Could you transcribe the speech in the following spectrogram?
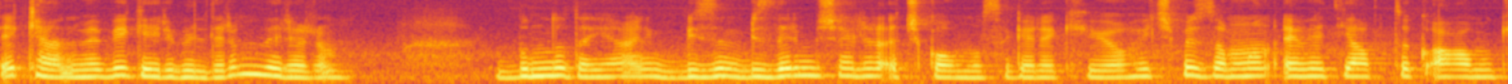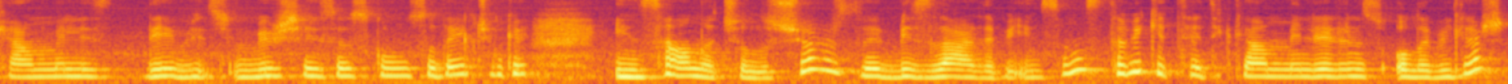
De kendime bir geri bildirim veririm. Bunda da yani bizim bizlerin bir şeylere açık olması gerekiyor. Hiçbir zaman evet yaptık, aa mükemmeliz diye bir, bir şey söz konusu değil. Çünkü insanla çalışıyoruz ve bizler de bir insanız. Tabii ki tetiklenmeleriniz olabilir.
